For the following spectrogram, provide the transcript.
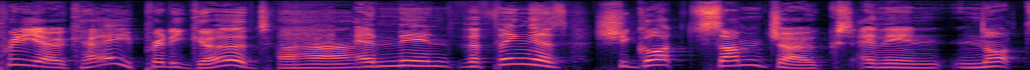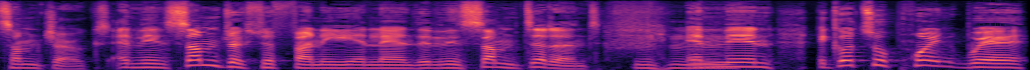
pretty okay, pretty good. Uh-huh. And then the thing is, she got some jokes and then not some jokes. And then some jokes were funny and landed and then some didn't. Mm-hmm. And then it got to a point where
